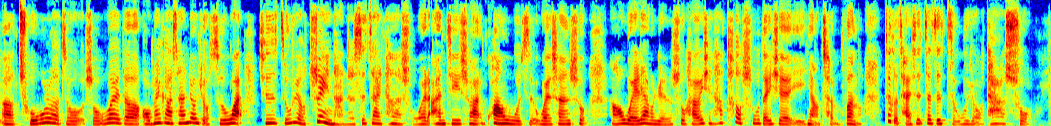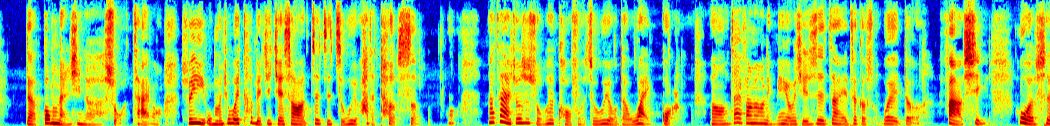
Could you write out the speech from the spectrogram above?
呃，除了所所谓的 Omega 三六九之外，其实植物油最难的是在它的所谓的氨基酸、矿物质、维生素，然后微量元素，还有一些它特殊的一些营养成分哦，这个才是这支植物油它所的功能性的所在哦，所以我们就会特别去介绍这支植物油它的特色哦。那再来就是所谓口服植物油的外挂，嗯，在方药里面，尤其是在这个所谓的发系或者是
